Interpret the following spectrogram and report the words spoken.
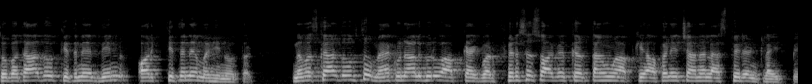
तो बता दो कितने दिन और कितने महीनों तक। नमस्कार दोस्तों, मैं कुणाल गुरु आपका एक बार फिर से स्वागत करता हूँ आपके अपने चैनल एस्पिरेंट लाइफ पे।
